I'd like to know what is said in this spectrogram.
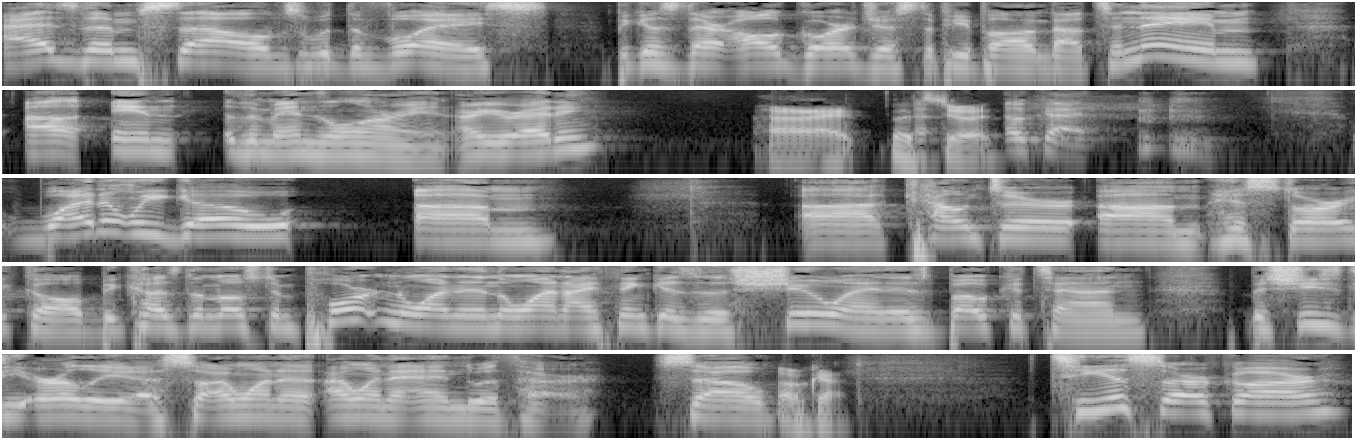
as themselves with the voice because they're all gorgeous. The people I'm about to name uh, in The Mandalorian. Are you ready? All right, let's do it. Okay. Why don't we go um, uh, counter um, historical? Because the most important one and the one I think is a shoe in is Bo Katan, but she's the earliest, so I want to I want to end with her. So Okay. Tiya Sircar,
